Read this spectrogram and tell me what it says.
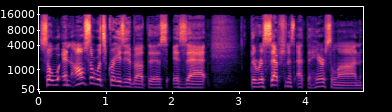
So, and also what's crazy about this is that the receptionist at the hair salon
